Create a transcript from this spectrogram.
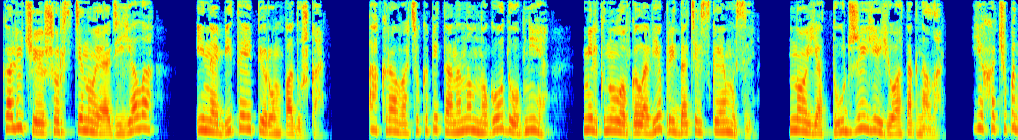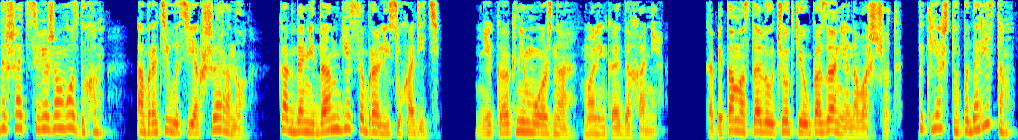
колючее шерстяное одеяло и набитая пером подушка. А кровать у капитана намного удобнее, мелькнула в голове предательская мысль. Но я тут же ее отогнала. «Я хочу подышать свежим воздухом», — обратилась я к Шерону, когда неданги собрались уходить. «Никак не можно, маленькое дыхание. Капитан оставил четкие указания на ваш счет». «Так я что, под арестом?»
